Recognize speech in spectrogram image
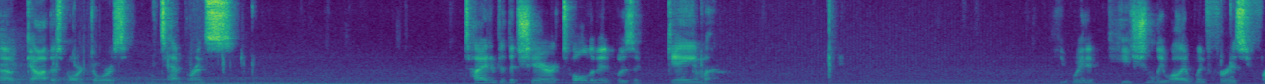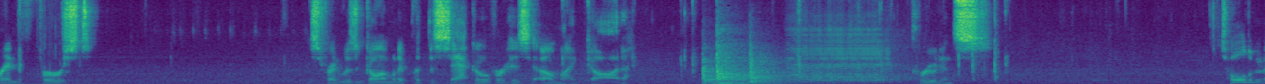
Oh god, there's more doors. Temperance. Tied him to the chair, told him it was a game. He waited patiently while I went for his friend first. His friend was gone when I put the sack over his... Oh my god. Prudence. Told him,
